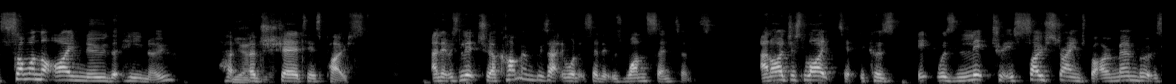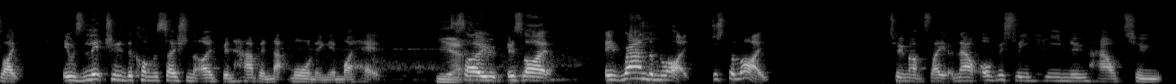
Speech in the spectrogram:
someone that I knew that he knew had, yeah. had shared his post. And it was literally, I can't remember exactly what it said. It was one sentence. And I just liked it because it was literally, it's so strange, but I remember it was like, it was literally the conversation that I'd been having that morning in my head. Yeah. So it's like a random like, just a like two months later. Now, obviously, he knew how to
